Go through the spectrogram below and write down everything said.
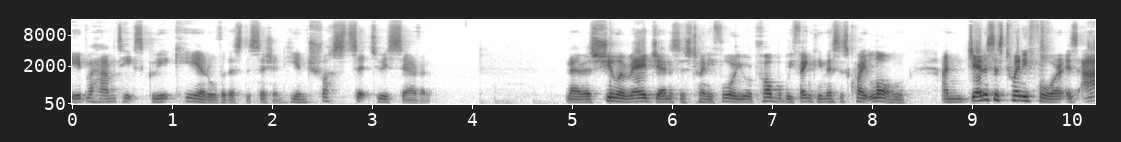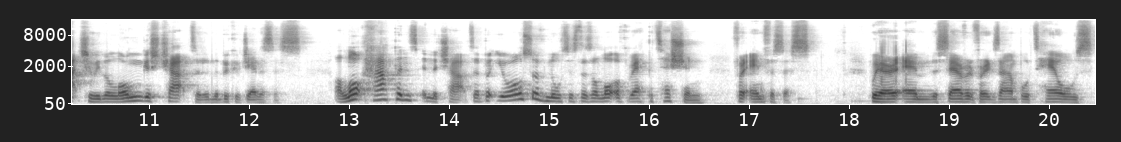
Abraham takes great care over this decision. He entrusts it to his servant. Now, as Sheila read Genesis 24, you were probably thinking this is quite long. And Genesis 24 is actually the longest chapter in the book of Genesis. A lot happens in the chapter, but you also have noticed there's a lot of repetition for emphasis. Where um, the servant, for example, tells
